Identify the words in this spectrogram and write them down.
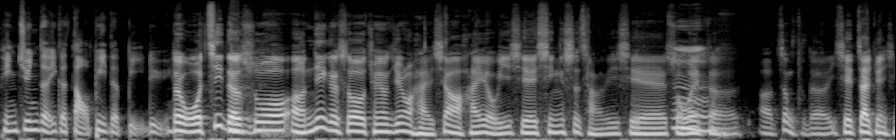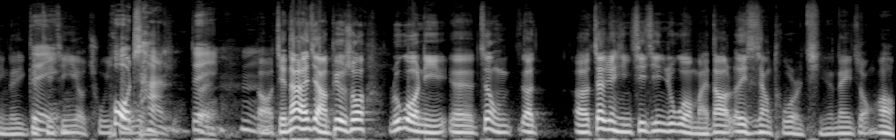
平均的一个倒闭的比率，对，我记得说，嗯、呃，那个时候全球金融海啸，还有一些新市场的一些所谓的、嗯、呃政府的一些债券型的一个基金也有出现破产，对，哦，简单来讲，比如说，如果你呃这种呃呃债券型基金如果买到类似像土耳其的那种 哦，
